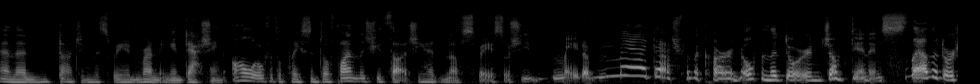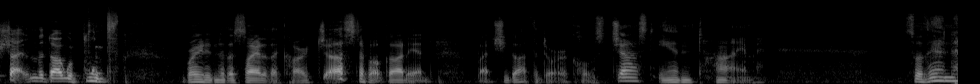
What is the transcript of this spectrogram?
And then dodging this way and running and dashing all over the place until finally she thought she had enough space. So she made a mad dash for the car and opened the door and jumped in and slammed the door shut. And the dog went ploomp right into the side of the car, just about got in. But she got the door closed just in time. So then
